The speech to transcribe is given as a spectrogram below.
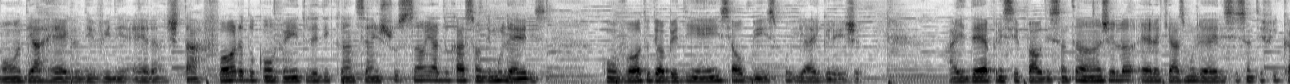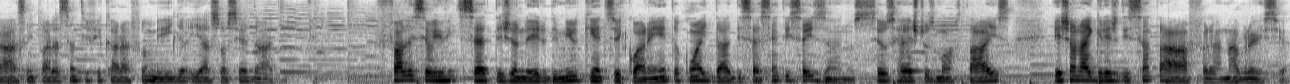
onde a regra de vida era estar fora do convento dedicando-se à instrução e à educação de mulheres, com voto de obediência ao bispo e à igreja. A ideia principal de Santa Ângela era que as mulheres se santificassem para santificar a família e a sociedade. Faleceu em 27 de janeiro de 1540 com a idade de 66 anos. Seus restos mortais estão na igreja de Santa Afra, na Brécia.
